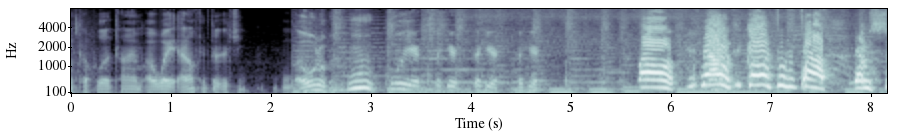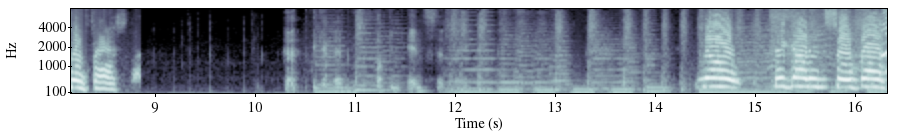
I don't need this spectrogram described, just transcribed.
A couple of times. Oh wait, I don't think they're actually. Oh no! Ooh, ooh, here, they're here, they're here, they're here. Oh, no! Go to the top! That was so fast! they got it fucking instantly. No! They got in so fast!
